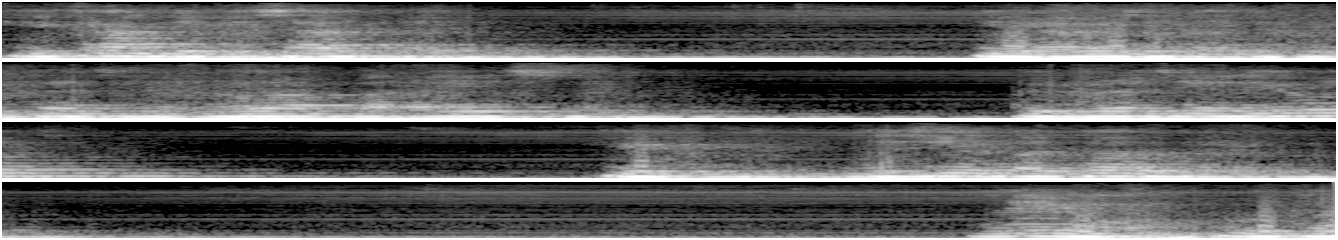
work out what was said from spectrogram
que cante, que salte. Y a veces las circunstancias no dan para eso. Pero gracias a Dios, que decía el pastor, leemos justo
